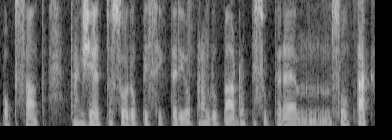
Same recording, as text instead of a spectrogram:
popsat. Takže to jsou dopisy, které opravdu pár dopisů, které mm, jsou tak,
